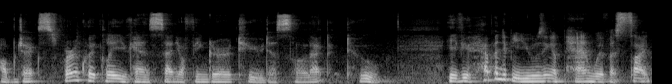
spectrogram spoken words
objects very quickly, you can set your finger to the select tool. If you happen to be using a pen with a side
